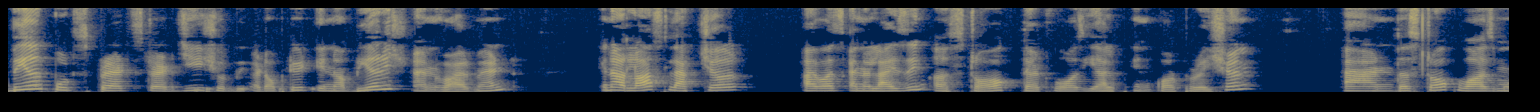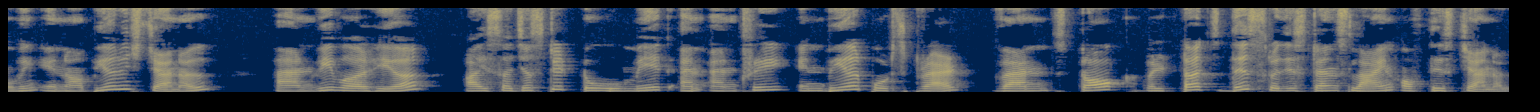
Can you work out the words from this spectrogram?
Bear put spread strategy should be adopted in a bearish environment. In our last lecture, I was analyzing a stock that was Yelp Incorporation and the stock was moving in a bearish channel and we were here. I suggested to make an entry in bear put spread when stock will touch this resistance line of this channel.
